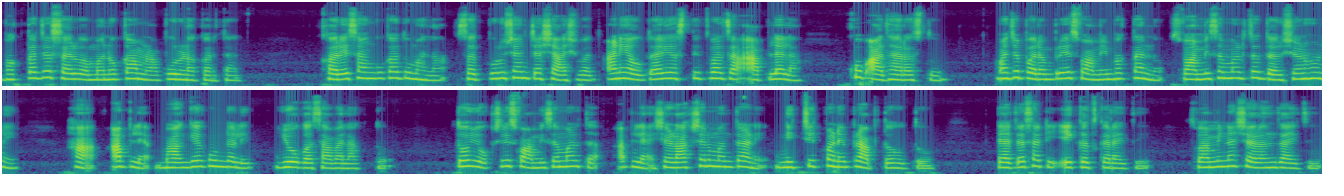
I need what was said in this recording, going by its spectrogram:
भक्ताच्या सर्व मनोकामना पूर्ण करतात. खरे सांगू का तुम्हाला? सत्पुरुषांच्या शाश्वत आणि अवतारी अस्तित्वाचा आपल्याला खूप आधार असतो. माझ्या परंपरे स्वामी भक्तांनो स्वामी समर्थ दर्शन होणे हा आपल्या भाग्यकुंडलीत योग असावा लागतो. तो योग श्री स्वामी समर्थ आपल्या षडाक्षर मंत्राने निश्चितपणे प्राप्त होतो. त्याच्यासाठी एकच करायचे. स्वामींना शरण जायचे.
